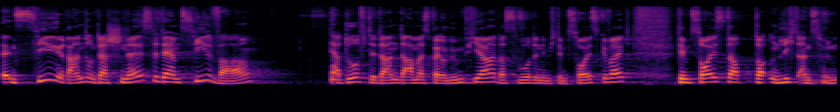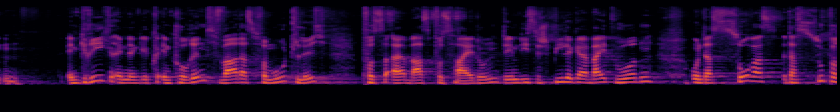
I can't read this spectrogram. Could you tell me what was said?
ins Ziel gerannt und der schnellste, der im Ziel war, der durfte dann damals bei Olympia, das wurde nämlich dem Zeus geweiht, dem Zeus dort, dort ein Licht anzünden. In, Griechen, in, in Korinth war das vermutlich Pos, äh, Poseidon, dem diese Spiele geweiht wurden. Und das, sowas, das super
